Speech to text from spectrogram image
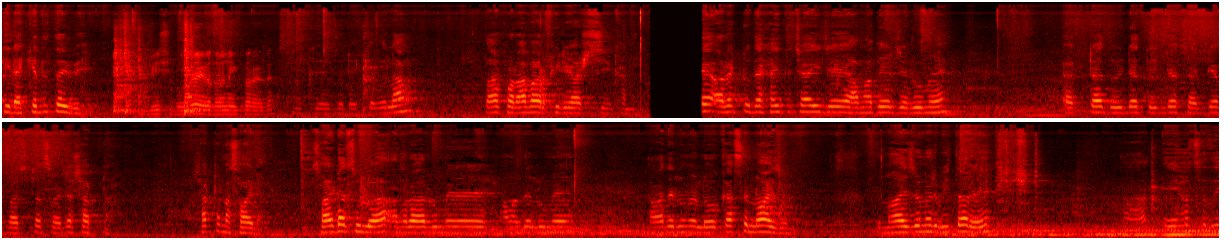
কি ডাকিয়ে দিতে হইবে? অনেক এটা। ওকে ডাকিয়ে দিলাম। তারপর আবার ফিরে আসছি এখানে। আর একটু দেখাইতে চাই যে আমাদের যে রুমে একটা দুইটা তিনটা চারটা পাঁচটা ছয়টা সাতটা। সাতটা না ছয়টা? ছয়টা চুলা আমরা রুমে আমাদের রুমে আমাদের রুমে লোক আছে নয় জন। তো নয় জনের ভিতরে এই হচ্ছে যে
